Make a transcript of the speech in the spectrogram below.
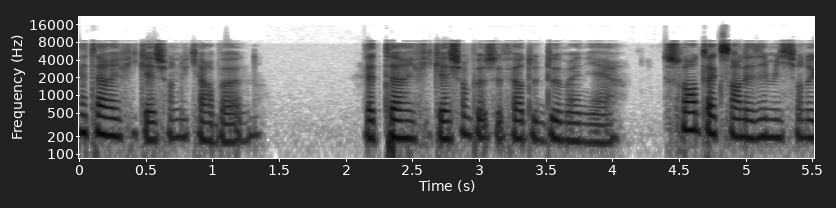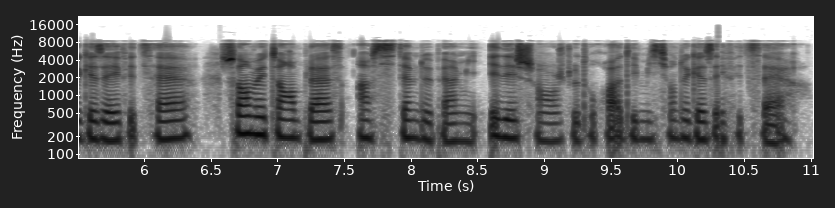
la tarification du carbone. La tarification peut se faire de deux manières soit en taxant les émissions de gaz à effet de serre, soit en mettant en place un système de permis et d'échange de droits d'émissions de gaz à effet de serre.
